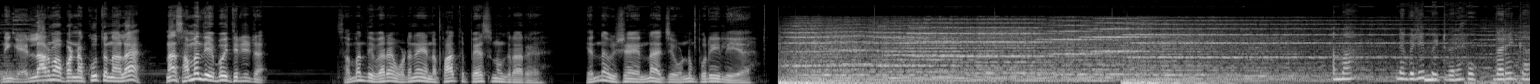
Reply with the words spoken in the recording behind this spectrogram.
நீங்க எல்லாருமா பண்ண கூத்துனால நான் சம்பந்தியை போய் திட்டிட்டேன். சம்பந்தி வேற உடனே என்னை பார்த்து பேசணுங்கிறாரு. என்ன விஷயம்? என்ன ஆச்சு? ஒன்றும் புரியலையே. அம்மா நான் வெளியே போயிட்டு வரேன். வரேன்க்கா.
